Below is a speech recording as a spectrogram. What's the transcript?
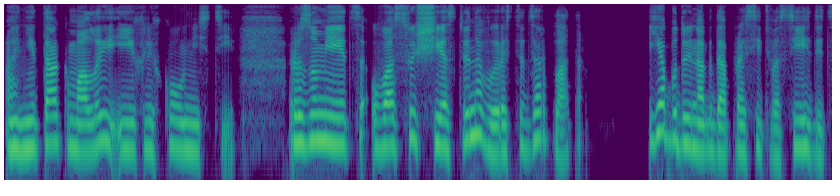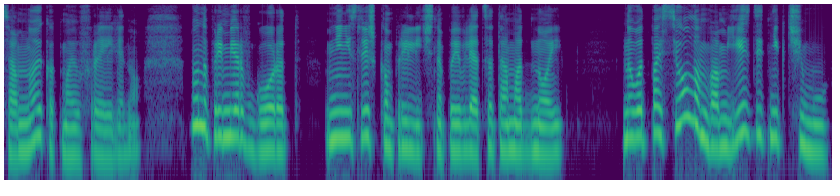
Они так малы, и их легко унести. Разумеется, у вас существенно вырастет зарплата. Я буду иногда просить вас съездить со мной, как мою фрейлину. Ну, например, в город. Мне не слишком прилично появляться там одной. Но вот по селам вам ездить ни к чему.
